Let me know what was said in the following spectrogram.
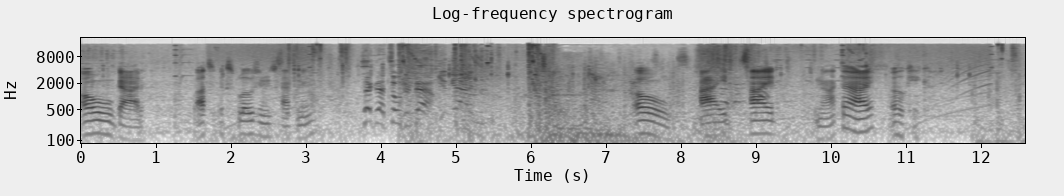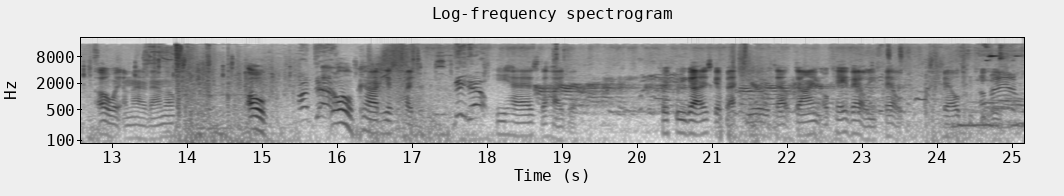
oh god. Lots of explosions happening. Take that soldier down. You got it. Oh, hide, hide. Do not die. Okay, good. Oh wait, I'm out of ammo. Oh, I'm down. oh god, he has the Hydra. Need help. He has the Hydra. Quickly, guys, get back here without dying. Okay, Val, you failed. You failed completely. I'm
